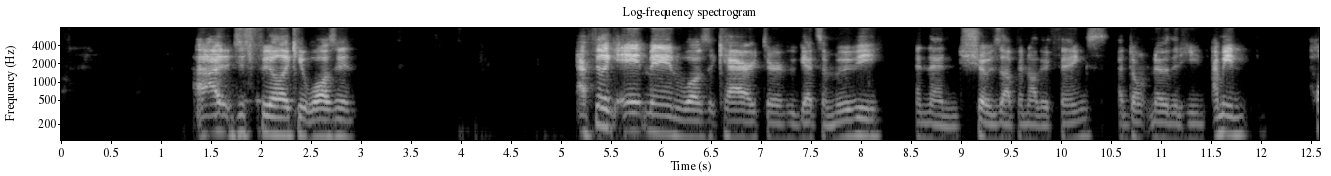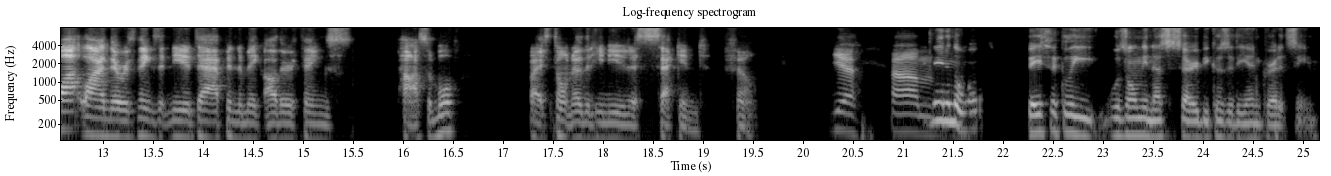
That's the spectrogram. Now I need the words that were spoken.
I I just feel like it wasn't. I feel like Ant Man was a character who gets a movie and then shows up in other things. I don't know that he. I mean, plot line there was things that needed to happen to make other things possible, but I just don't know that he needed a second film. Yeah. Um, Man and the Wasp basically was only necessary because of the end credit scene.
